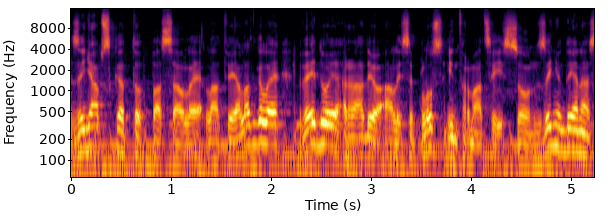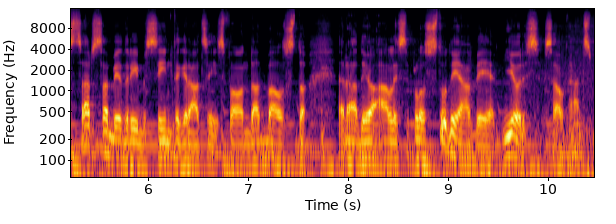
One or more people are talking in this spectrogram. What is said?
Ziņu apskatu pasaulē Latvijā Latgalē veidoja Radio Alise Plus informācijas un ziņu dienests ar sabiedrības integrācijas fonda atbalstu. Radio Alise Plus studijā bija Juris Saukāns.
